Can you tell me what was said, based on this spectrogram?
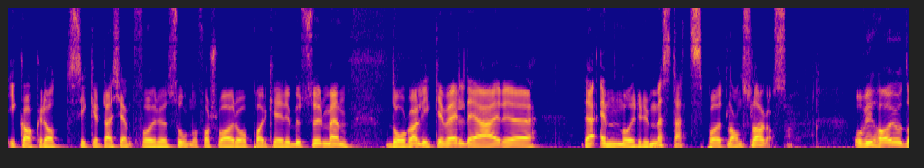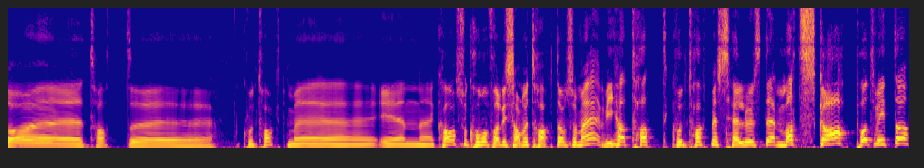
ikke akkurat sikkert er kjent for soneforsvar og parkere busser, men dog allikevel. Det er, eh, det er enorme stats på et landslag, altså. Og vi har jo da eh, tatt eh, kontakt med en kar som kommer fra de samme traktene som meg. Vi har tatt kontakt med selveste Mats Ska på Twitter.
